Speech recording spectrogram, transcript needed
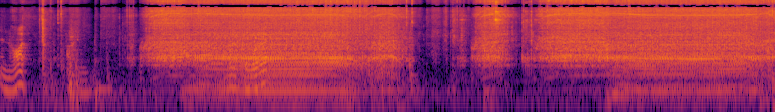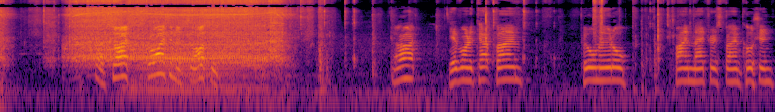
A knife. Fucking to work. A slice, and a sausage. Alright, you ever want to cut foam, pool noodle, foam mattress, foam cushion,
